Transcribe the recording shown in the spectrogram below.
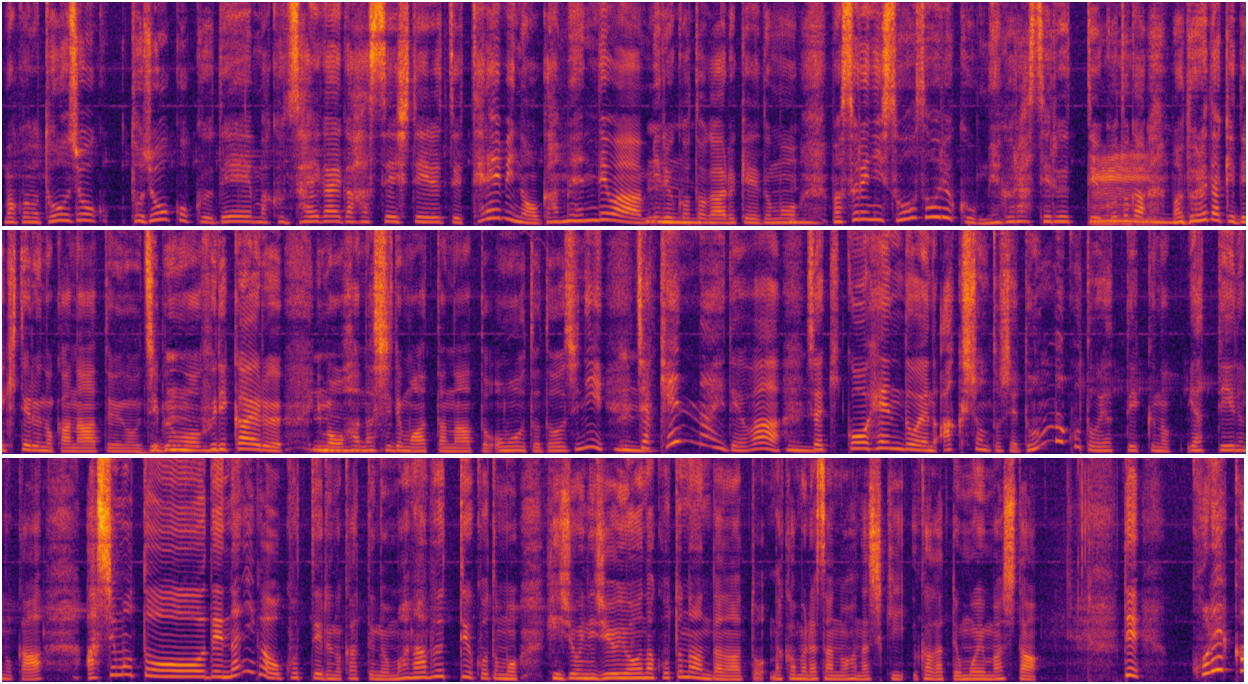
まあ、この途上途上国で、まあ、この災害が発生しているっていうテレビの画面では見ることがあるけれども、うん。まあ、それに想像力を巡らせるっていうことが、うん。まあ、どれだけできてるのかなというのを自分を振り返る、今うん。お話でもあったなと思うと同時に、うん。じゃあ県内では、うん。じゃあ気候変動へのアクションとしてどんなことをやっていくのやっているのか足元で何が起こっているのかっていうのを学ぶっていうことも非常に重要なことなんだなと中村さんのお話き伺って思いました。でこれか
